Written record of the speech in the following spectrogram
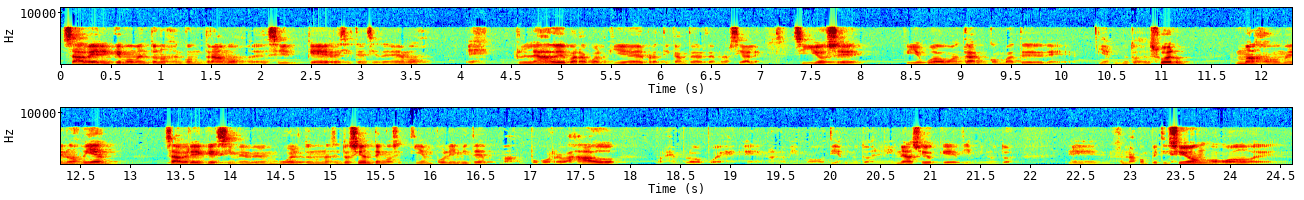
Saber en qué momento nos encontramos, es decir, qué resistencia tenemos, es clave para cualquier practicante de artes marciales. Si yo sé que yo puedo aguantar un combate de 10 minutos de suelo, más o menos bien, sabré que si me veo envuelto en una situación tengo ese tiempo límite más un poco rebajado. Por ejemplo, pues eh, no es lo mismo 10 minutos en el gimnasio que 10 minutos en una competición o en,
